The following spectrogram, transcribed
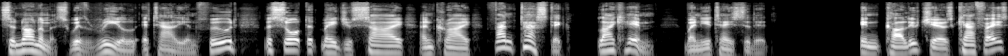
synonymous with real Italian food, the sort that made you sigh and cry, fantastic, like him, when you tasted it. In Carluccio's cafes,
